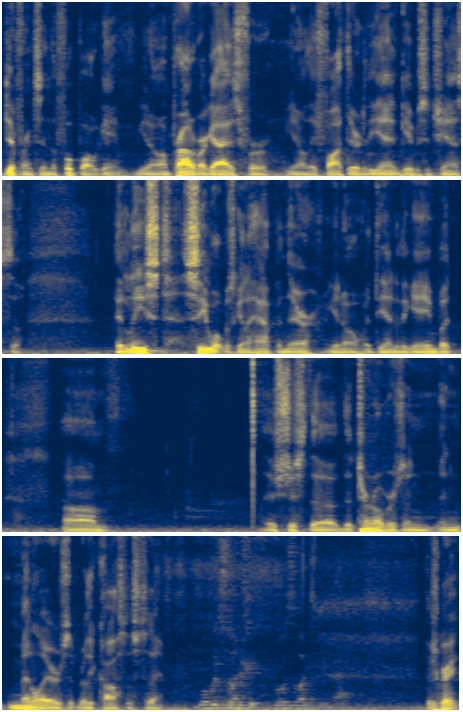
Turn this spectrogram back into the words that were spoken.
difference in the football game. You know, I'm proud of our guys for you know they fought there to the end, gave us a chance to at least see what was going to happen there. You know, at the end of the game, but. Um, it's just the, the turnovers and, and mental errors that really cost us today. What was it like, what was it like to be back? It was great.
